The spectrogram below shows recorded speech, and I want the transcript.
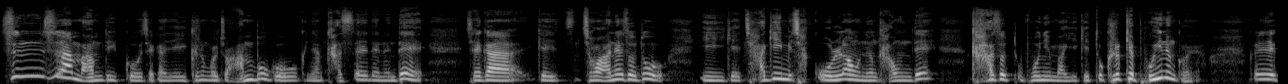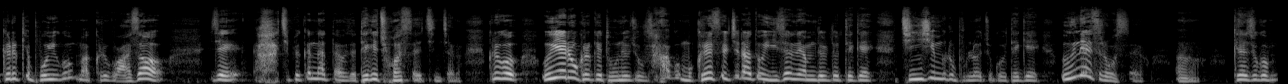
순수한 마음도 있고 제가 그런 걸 좀 안 보고 그냥 갔어야 되는데 제가 이렇게 저 안에서도 이게 자기 힘이 자꾸 올라오는 가운데 가서 또 보니 막 이게 또 그렇게 보이는 거예요. 그런데 그렇게 보이고 막 그러고 와서 이제 아, 집회 끝났다고 해서 되게 좋았어요 진짜로. 그리고 의외로 그렇게 돈을 주고 사고 뭐 그랬을지라도 이 사람들도 되게 진심으로 불러주고 되게 은혜스러웠어요. 어. 그래가지고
